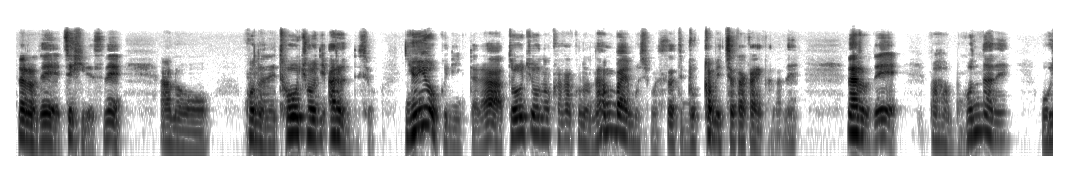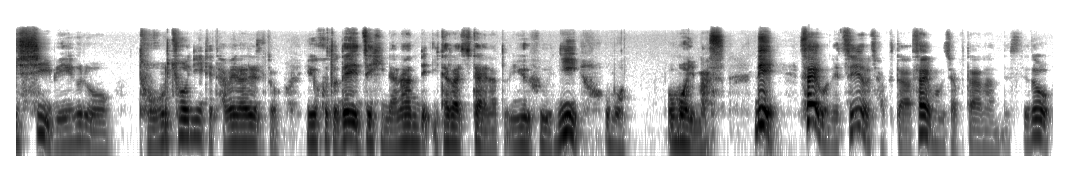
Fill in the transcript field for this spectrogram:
なので、ぜひですね、あの、今度はね、東京にあるんですよ。ニューヨークに行ったら、東京の価格の何倍もします。だって物価めっちゃ高いからね。なので、まあ、こんなね、美味しいベーグルを東京にいて食べられるということで、ぜひ並んでいただきたいなというふうに思、思います。で、最後ね、次のチャプター、最後のチャプターなんですけど、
